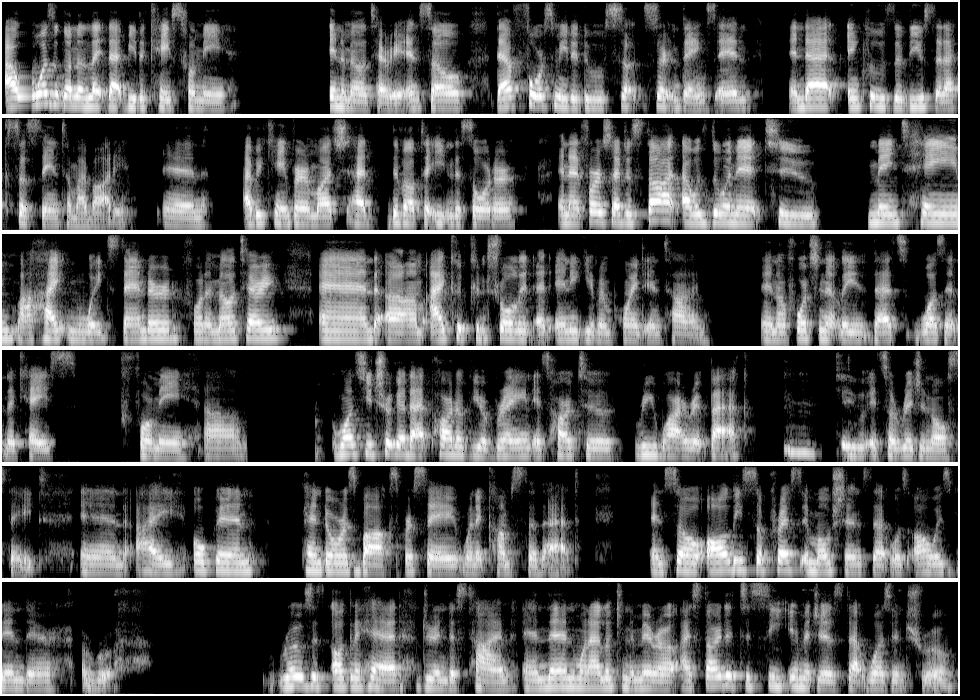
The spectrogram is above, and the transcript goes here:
I wasn't gonna let that be the case for me in the military. And so that forced me to do certain things. And and that includes the abuse that i sustained to my body. And i became very much had developed an eating disorder. And at first i just thought i was doing it to maintain my height and weight standard for the military. And um, i could control it at any given point in time. And unfortunately that wasn't the case for me. Um, once you trigger that part of your brain, it's hard to rewire it back mm-hmm. to its original state. And I open Pandora's box, per se, when it comes to that. And so all these suppressed emotions that was always been there rose its ugly head during this time. And then when I look in the mirror, I started to see images that wasn't true.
